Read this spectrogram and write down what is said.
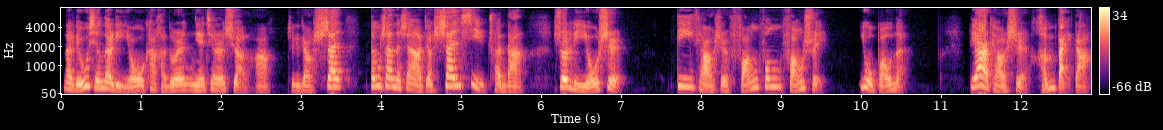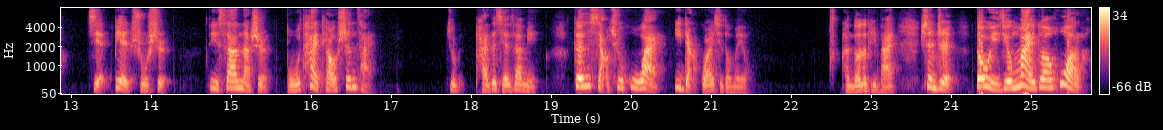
那流行的理由，我看很多人年轻人选了啊，这个叫山登山的山啊，叫山系穿搭。说理由是，第一条是防风防水又保暖，第二条是很百搭简便舒适，第三呢是不太挑身材。就排在前三名，跟想去户外一点关系都没有。很多的品牌甚至都已经卖断货了，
